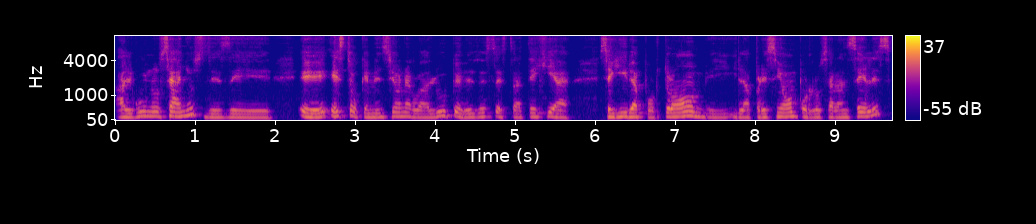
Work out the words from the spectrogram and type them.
algunos años, desde eh, esto que menciona Guadalupe, desde esta estrategia seguida por Trump y, y la presión por los aranceles,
